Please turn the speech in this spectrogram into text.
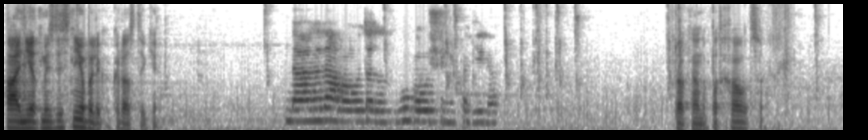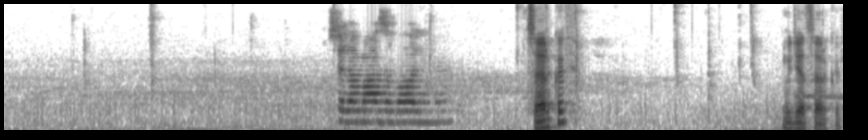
А, нет, мы здесь не были как раз таки. Да, да, да, мы вот этот в угол еще не ходили. Так, надо подхаваться. Все дома завалены. Церковь? Где церковь?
